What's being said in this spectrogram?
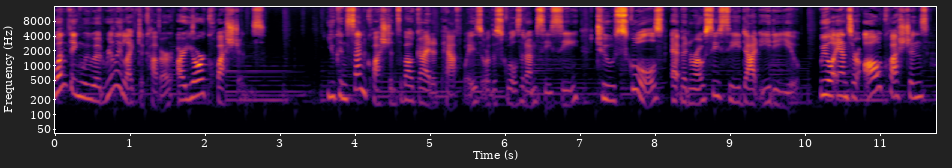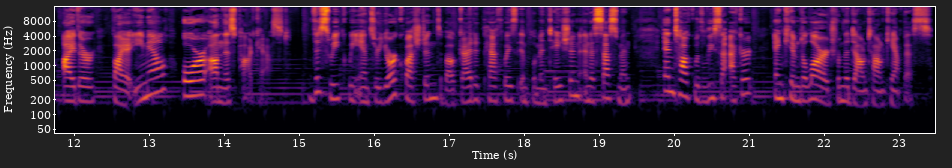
One thing we would really like to cover are your questions. You can send questions about guided pathways or the schools at MCC to schools at monroecc.edu. We will answer all questions either via email or on this podcast. This week, we answer your questions about guided pathways implementation and assessment and talk with Lisa Ekiert and Kim DeLardge from the downtown campus.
